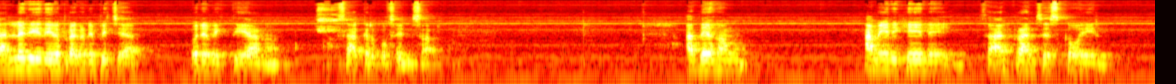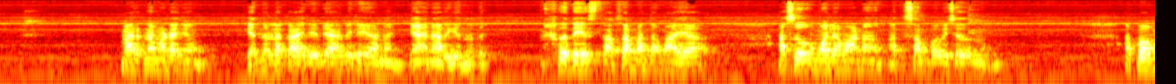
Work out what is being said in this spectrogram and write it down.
നല്ല രീതിയിൽ പ്രകടിപ്പിച്ച ഒരു വ്യക്തിയാണ് സാക്കർ ഹുസൈൻ സാർ. അദ്ദേഹം അമേരിക്കയിലെ സാൻ ഫ്രാൻസിസ്കോയിൽ മരണമടഞ്ഞു എന്നുള്ള കാര്യം രാവിലെയാണ് ഞാൻ അറിയുന്നത്. ഹൃദയ സംബന്ധമായ അസുഖം മൂലമാണ് അത് സംഭവിച്ചതെന്നും. അപ്പം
